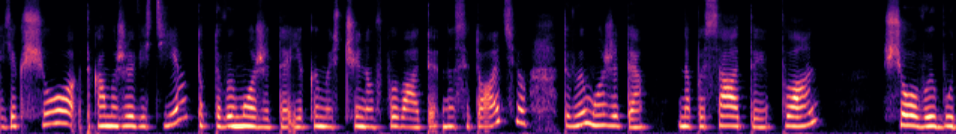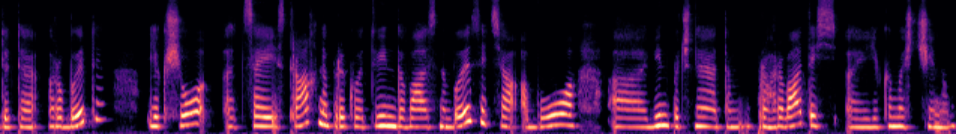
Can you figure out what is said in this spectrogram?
Якщо така можливість є, тобто ви можете якимось чином впливати на ситуацію, то ви можете написати план, що ви будете робити якщо е, цей страх, наприклад, він до вас наблизиться, або е, він почне там програватись е, якимось чином.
